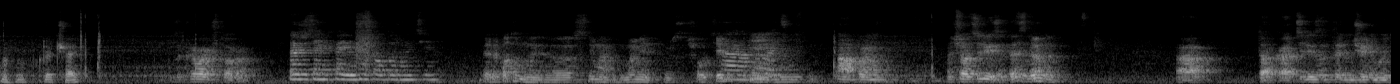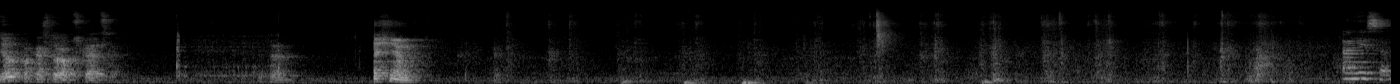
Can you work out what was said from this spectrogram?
Мгм, Включай. Закрываю штору. Подождите, а Михаил сначала должен идти. Это потом мы э, снимаем моментами. Сначала телек. А, потом- давайте. А, понял. Сначала телевизор, да? Да, да. А, так, а телевизор-то ничего не будет делать, пока штора опускается? Это... Начнем. Алиса,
